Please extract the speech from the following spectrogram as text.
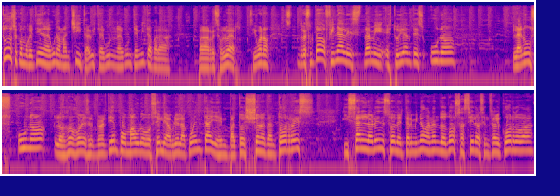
Todos es como que tienen alguna manchita, ¿viste? Algún, algún temita para, para resolver. Sí, bueno, resultados finales, Dami, Estudiantes 1, Lanús 1, los dos goles en el primer tiempo. Mauro Boselli abrió la cuenta y empató Jonathan Torres. Y San Lorenzo le terminó ganando 2 a 0 a Central Córdoba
